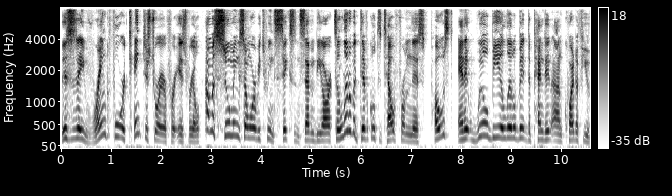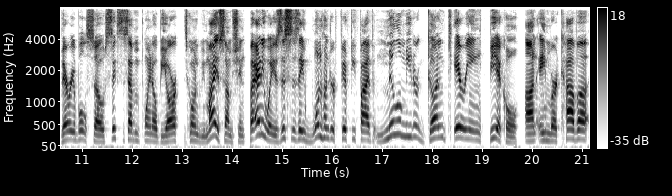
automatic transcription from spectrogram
This is a rank 4 tank destroyer for Israel. I'm assuming somewhere between 6 and 7 BR. It's a little bit difficult to tell from this post, and it will be a little bit dependent on quite a few variables. So 6 to 7.0 BR is going to be my assumption. But anyways, this is a 155 millimeter gun carrying vehicle on a Merkava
